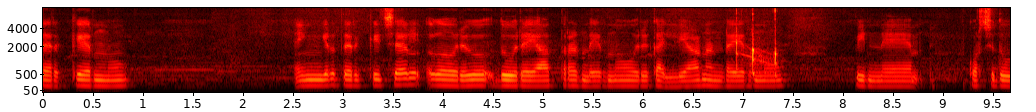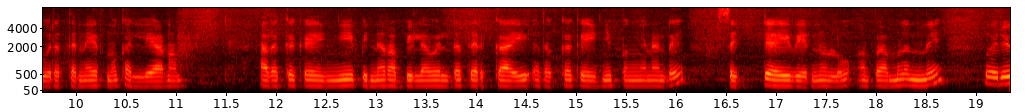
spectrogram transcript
തിരക്കായിരുന്നു. ഭയങ്കര തിരക്കിച്ചാൽ ഒരു ദൂരയാത്ര ഉണ്ടായിരുന്നു ഒരു കല്യാണം ഉണ്ടായിരുന്നു. പിന്നെ കുറച്ച് ദൂരെ തന്നെ ആയിരുന്നു കല്യാണം. അതൊക്കെ കഴിഞ്ഞ് പിന്നെ റബ്ബി ലെവലിന്റെ തിരക്കായി. അതൊക്കെ കഴിഞ്ഞ് ഇപ്പം ഇങ്ങനെ ഉണ്ട് സെറ്റായി വരുന്നുള്ളൂ. അപ്പോൾ നമ്മൾ ഇന്ന് ഒരു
